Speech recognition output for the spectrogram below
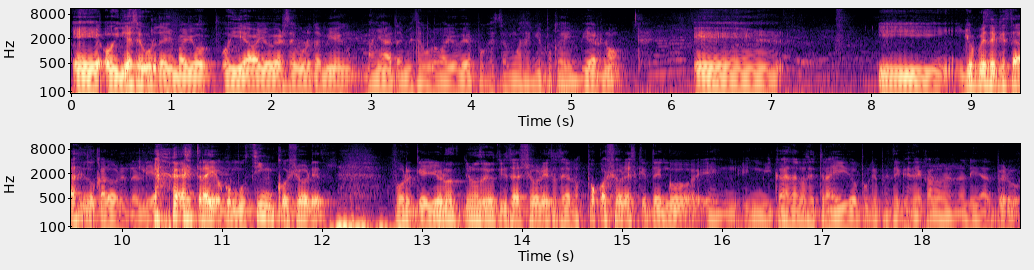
eh, hoy día seguro también va a llover, hoy día va a llover seguro también, mañana también seguro va a llover porque estamos en época de invierno. Eh, y yo pensé que estaba haciendo calor en realidad. He traído como 5 shorts porque yo no, yo no sé utilizar shorts, o sea, los pocos shorts que tengo en, en, mi casa los he traído porque pensé que hacía calor en realidad, pero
